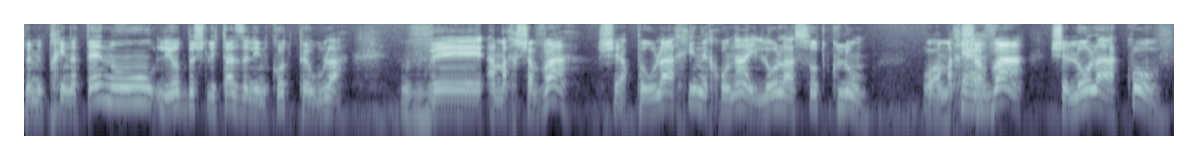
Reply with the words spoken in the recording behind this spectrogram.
ומבחינתנו, להיות בשליטה זה לנקוט פעולה. והמחשבה שהפעולה הכי נכונה היא לא לעשות כלום, או המחשבה שלא לעקוב,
